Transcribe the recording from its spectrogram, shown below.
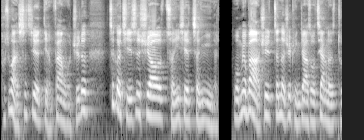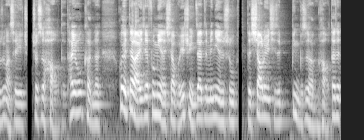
图书馆世界的典范？我觉得这个其实是需要存一些争议的。我没有办法去真的去评价说这样的图书馆设计就是好的，它有可能会带来一些负面的效果。也许你在这边念书的效率其实并不是很好，但是。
